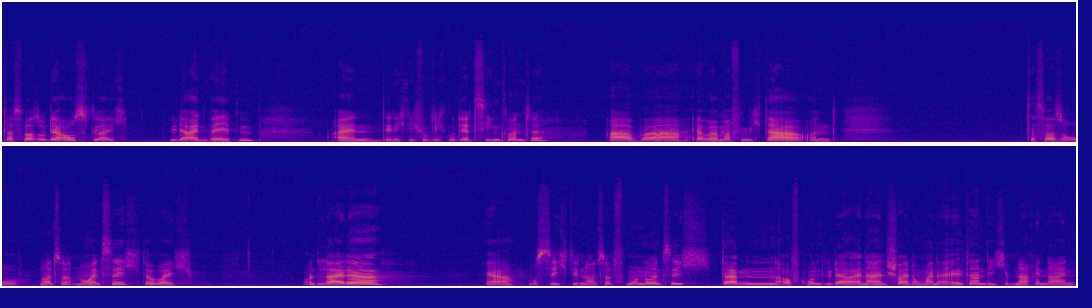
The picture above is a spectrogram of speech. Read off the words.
Das war so der Ausgleich. Wieder ein Welpen, einen, den ich nicht wirklich gut erziehen konnte, aber er war immer für mich da und das war so 1990, da war ich. Und leider, ja, musste ich den 1995 dann aufgrund wieder einer Entscheidung meiner Eltern, die ich im Nachhinein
